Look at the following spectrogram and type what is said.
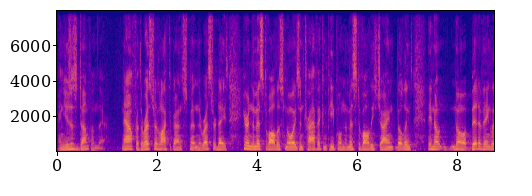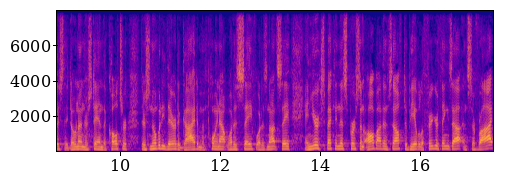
and you just dump them there. Now, for the rest of their life, they're going to spend the rest of their days here in the midst of all this noise and traffic and people, in the midst of all these giant buildings. They don't know a bit of English. They don't understand the culture. There's nobody there to guide them and point out what is safe, what is not safe. And you're expecting this person all by themselves to be able to figure things out and survive?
